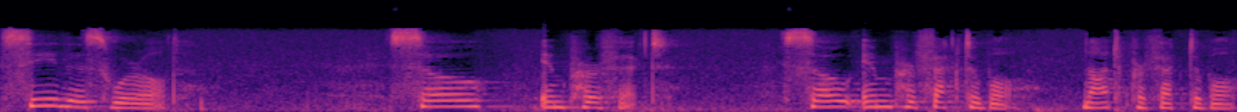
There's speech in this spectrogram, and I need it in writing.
see this world so imperfect, so imperfectible, not perfectible,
